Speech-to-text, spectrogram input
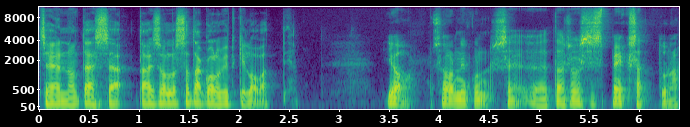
Sehän on tässä, taisi olla 130 kilowattia. Joo, se on niin kuin se, taisi olla se speksattuna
